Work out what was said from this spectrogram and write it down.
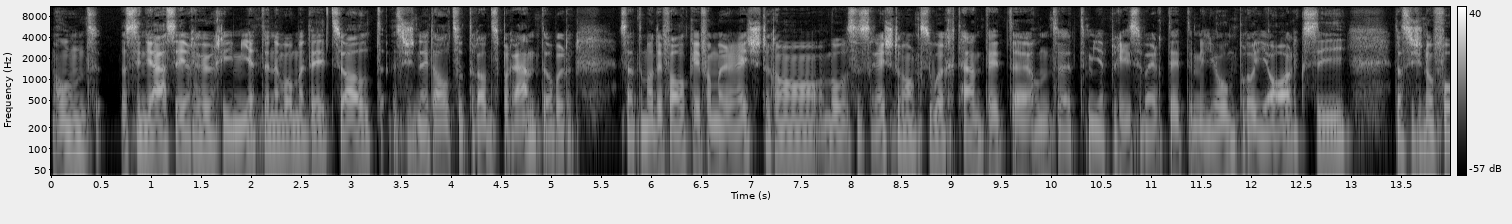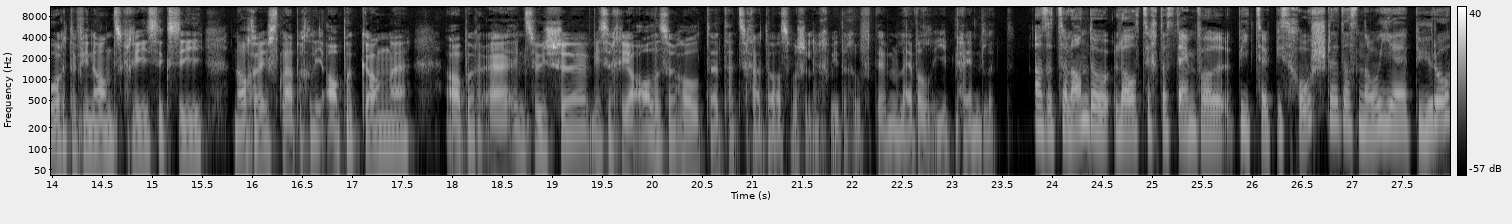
Und das sind ja auch sehr hohe Mieten, die man dort zahlt. Es ist nicht allzu transparent, aber es hat mal den Fall gegeben von einem Restaurant, wo sie ein Restaurant gesucht haben dort, äh, und äh, die Mietpreise wären dort eine Million pro Jahr gewesen. Das war noch vor der Finanzkrise. Gewesen. Nachher ist es, glaube ich, ein bisschen runtergegangen, aber äh, inzwischen, wie sich ja alles erholt hat, hat sich auch das wahrscheinlich wieder auf dem Level eingependelt. Also Zalando lässt sich das in dem Fall ein bisschen etwas kosten, das neue Büro.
